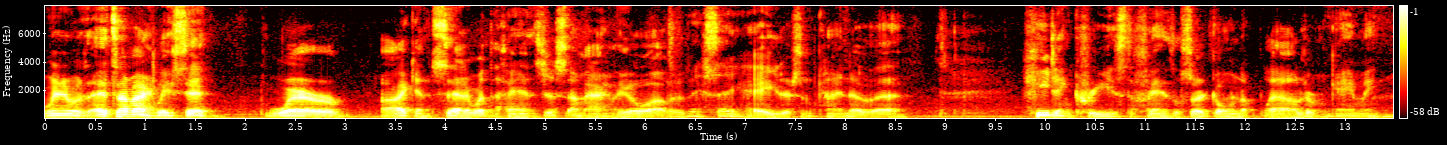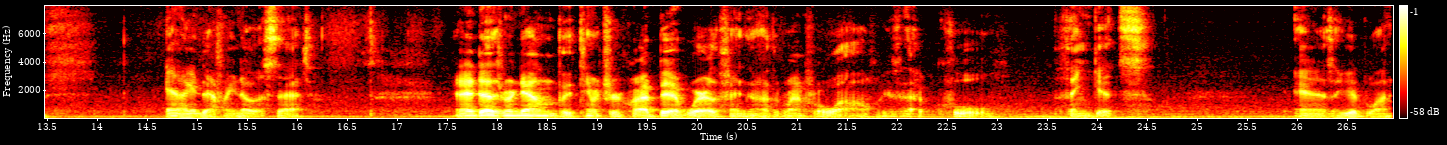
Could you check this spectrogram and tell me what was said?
when it was, it's automatically set where I can set it where the fans just automatically go up. If they say, hey, there's some kind of a heat increase, the fans will start going up louder in gaming and I can definitely notice that. And it does run down the temperature quite a bit where the fan's gonna have to run for a while because that cool thing gets. And it's a good one.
